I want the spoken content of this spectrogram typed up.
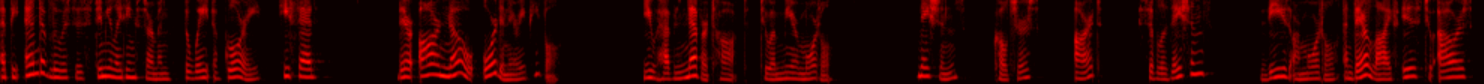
At the end of Lewis's stimulating sermon, The Weight of Glory, he said, There are no ordinary people. You have never talked to a mere mortal. Nations, cultures, art, civilizations, these are mortal, and their life is to ours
